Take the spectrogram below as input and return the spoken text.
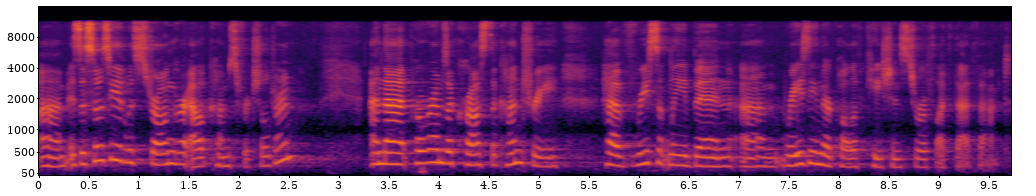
um, is associated with stronger outcomes for children and that programs across the country have recently been um, raising their qualifications to reflect that fact.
